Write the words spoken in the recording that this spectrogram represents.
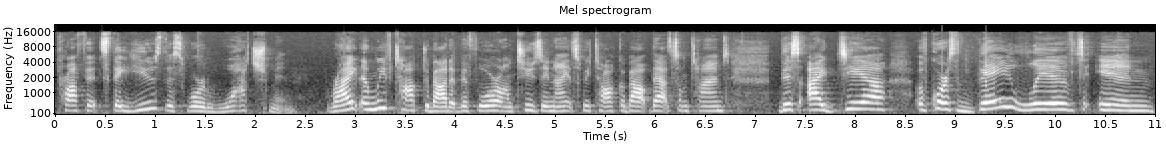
prophets, they use this word watchman, right? And we've talked about it before on Tuesday nights. We talk about that sometimes. This idea, of course, they lived in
